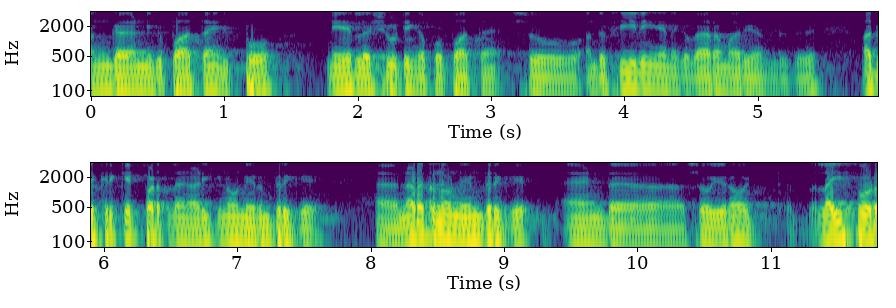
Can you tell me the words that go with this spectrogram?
அங்கே அன்றைக்கி பார்த்தேன். இப்போது நேரில் ஷூட்டிங் அப்போ பார்த்தேன். ஸோ அந்த ஃபீலிங் எனக்கு வேறு மாதிரி இருந்தது. அது கிரிக்கெட் படத்தில் நடிக்கணும்னு இருந்திருக்கு. நடக்கணும்னு இருந்திருக்கு. அண்ட் ஸோ யூனோ லைஃபோட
